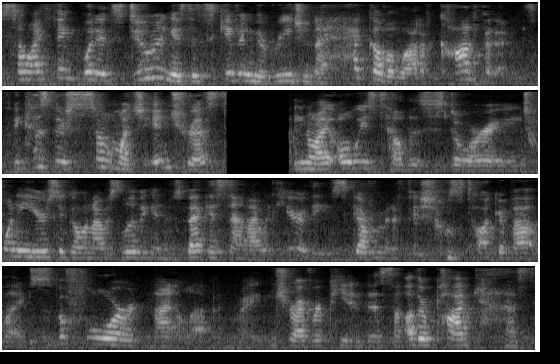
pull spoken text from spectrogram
So I think what it's doing is it's giving the region a heck of a lot of confidence because there's so much interest. You know, I always tell this story. 20 years ago, when I was living in Uzbekistan, I would hear these government officials talk about, like, this is before 9 11, right? I'm sure I've repeated this on other podcasts,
